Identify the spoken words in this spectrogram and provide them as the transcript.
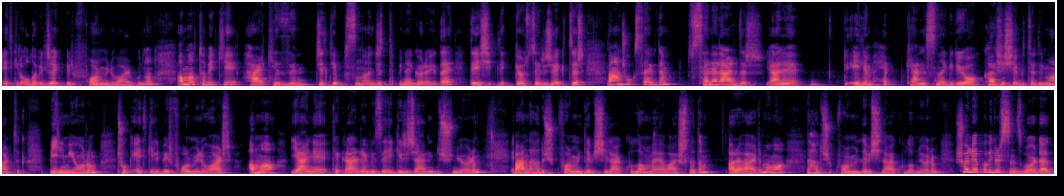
etkili olabilecek bir formülü var bunun. Ama tabii ki herkesin cilt yapısına, cilt tipine göre de değişiklik gösterecektir. Ben çok sevdim. Senelerdir yani elim hep kendisine gidiyor. Kaç şişe bitirdiğimi artık bilmiyorum. Çok etkili bir formülü var. Ama yani tekrar revizeye gireceğini düşünüyorum. Ben daha düşük formülde bir şeyler kullanmaya başladım. Ara verdim ama daha düşük formülde bir şeyler kullanıyorum. Şöyle yapabilirsiniz bu arada.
